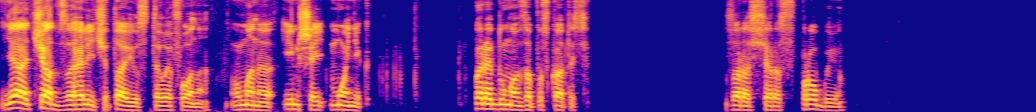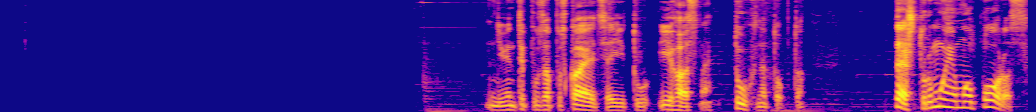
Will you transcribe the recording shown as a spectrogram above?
Я чат взагалі читаю з телефона. У мене інший Монік. Передумав запускатись. Зараз ще раз спробую. Він, типу, запускається і, ту, і гасне. Тухне, тобто. Те, штурмуємо порос.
